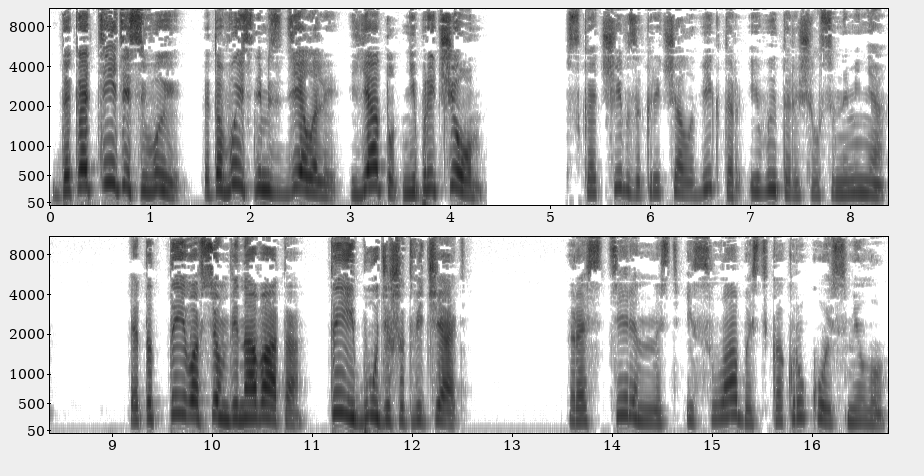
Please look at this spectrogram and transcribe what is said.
«Докатитесь вы! Это вы с ним сделали! Я тут ни при чем!» Вскочив, закричал Виктор и вытаращился на меня. «Это ты во всем виновата! Ты и будешь отвечать!» Растерянность и слабость как рукой смело.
